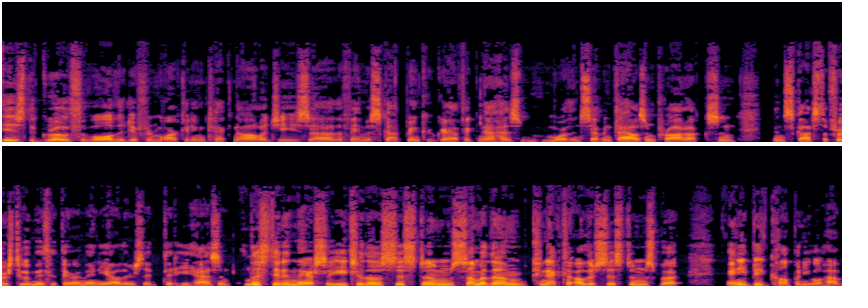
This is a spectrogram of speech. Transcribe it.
is the growth of all the different marketing technologies. Uh, the famous Scott Brinker graphic now has more than 7,000 products, and, and Scott's the first to admit that there are many others that, that he hasn't listed in there. So each of those systems, some of them connect to other systems, but any big company will have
